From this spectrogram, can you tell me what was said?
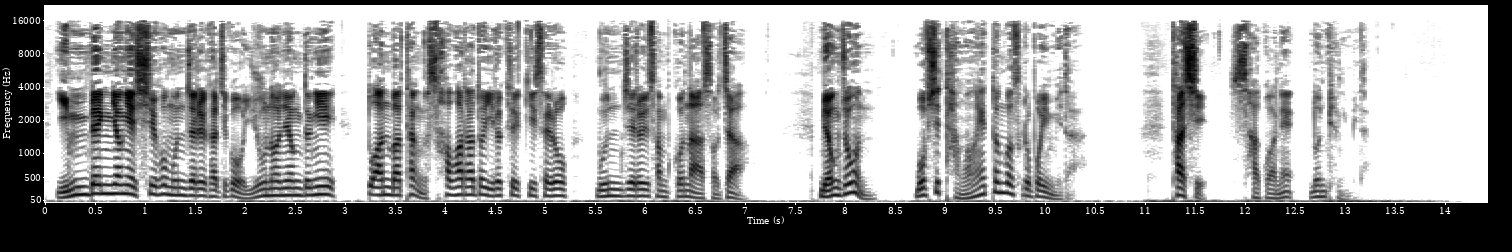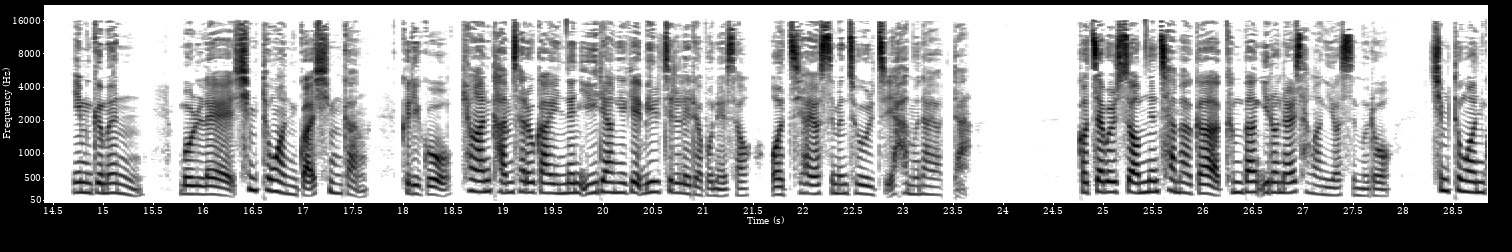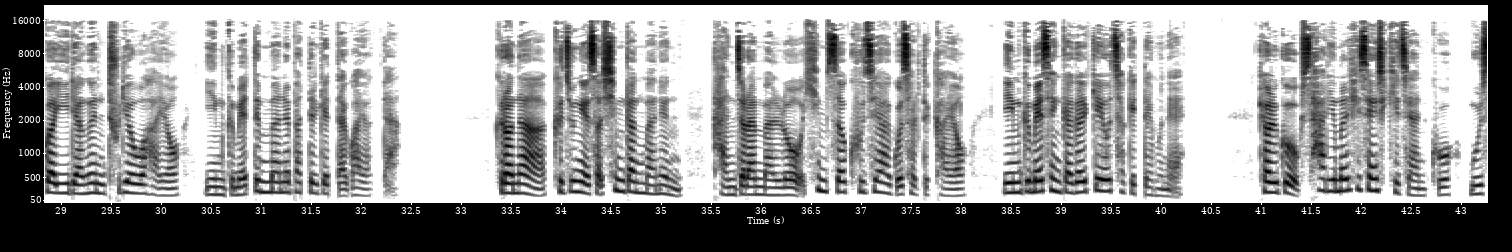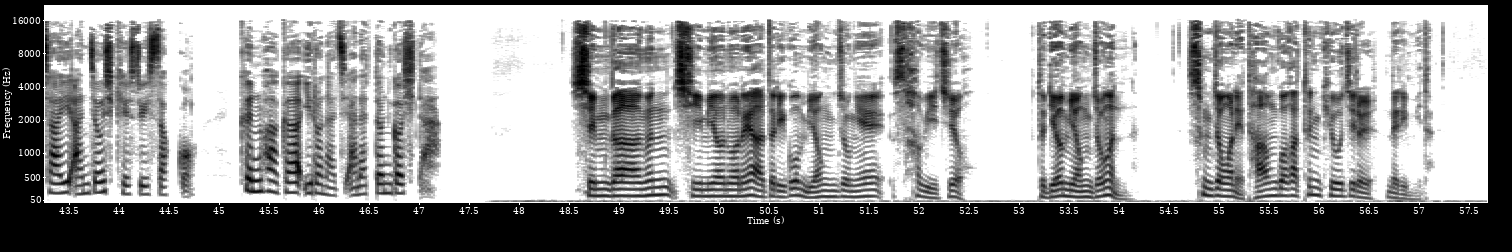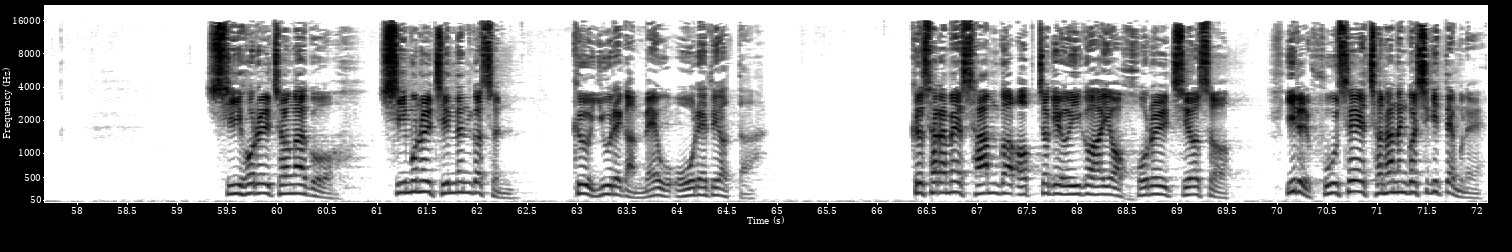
임백령의 시호 문제를 가지고 윤원영 등이 또 한바탕 사화라도 일으킬 기세로 문제를 삼고 나서자 명종은 몹시 당황했던 것으로 보입니다. 다시 사관의 논평입니다. 임금은 몰래 심통원과 심강 그리고 평안 감사로 가 있는 이량에게 밀지를 내려보내서 어찌하였으면 좋을지 하문하였다. 걷잡을 수 없는 참화가 금방 일어날 상황이었으므로 심통원과 이량은 두려워하여 임금의 뜻만을 받들겠다고 하였다. 그러나 그 중에서 심강만은 간절한 말로 힘써 구제하고 설득하여 임금의 생각을 깨우쳤기 때문에 결국 사림을 희생시키지 않고 무사히 안정시킬 수 있었고 큰 화가 일어나지 않았던 것이다. 심강은 심연원의 아들이고 명종의 사위지요. 드디어 명종은 승정원에 다음과 같은 교지를 내립니다. 시호를 정하고 시문을 짓는 것은 그 유래가 매우 오래되었다. 그 사람의 삶과 업적에 의거하여 호를 지어서 이를 후세에 전하는 것이기 때문에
